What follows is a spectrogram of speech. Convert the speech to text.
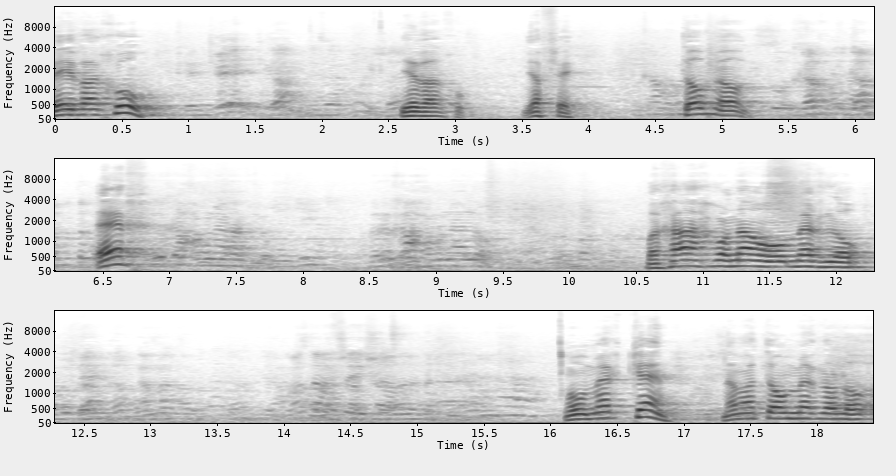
ויברכו. יברכו. יפה. טוב מאוד. איך? ברכה האחרונה הוא אומר לא. הוא אומר כן, למה אתה אומר לו לא?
